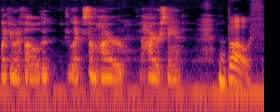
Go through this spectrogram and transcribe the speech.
like you want to follow the like some higher higher stand. both.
